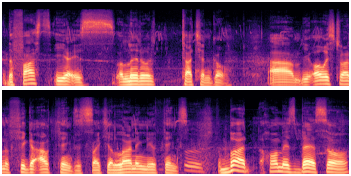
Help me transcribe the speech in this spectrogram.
the first year is a little touch and go. Um, you're always trying to figure out things. It's like you're learning new things. But home is best, so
